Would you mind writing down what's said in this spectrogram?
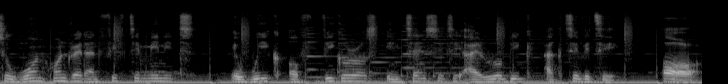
to 150 minutes a week of vigorous intensity aerobic activity or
